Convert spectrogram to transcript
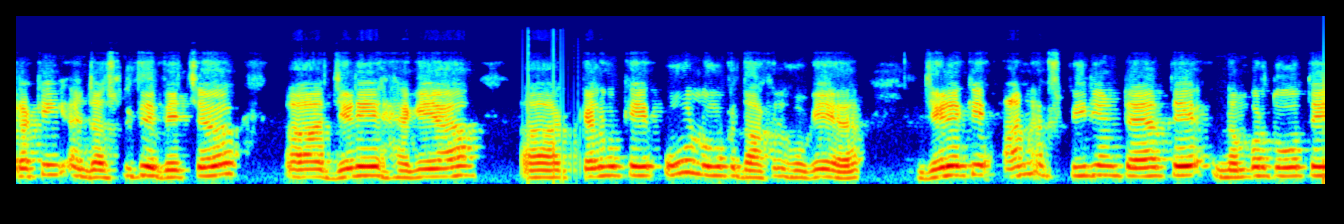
ਟਰੱਕਿੰਗ ਇੰਡਸਟਰੀ ਦੇ ਵਿੱਚ ਜਿਹੜੇ ਹੈਗੇ ਆ ਅ, ਲਓ ਕਿ ਉਹ ਲੋਕ ਦਾਖਲ ਹੋ ਗਏ ਆ ਜਿਹੜੇ ਕਿ ਅਨਐਕਸਪੀਰੀਅੰਟ ਹੈ ਤੇ ਨੰਬਰ 2 ਤੇ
